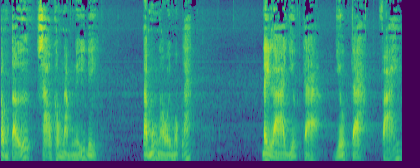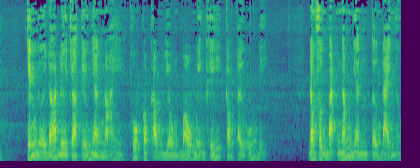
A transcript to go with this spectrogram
Công tử sao không nằm nghỉ đi? Ta muốn ngồi một lát. Đây là dược trà, dược trà, phải. Chính người đó đưa cho tiểu nhân nói thuốc có công dụng bổ nguyên khí, công tử uống đi. Đông Phương Bạch ngắm nhìn tưởng đại ngưu.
